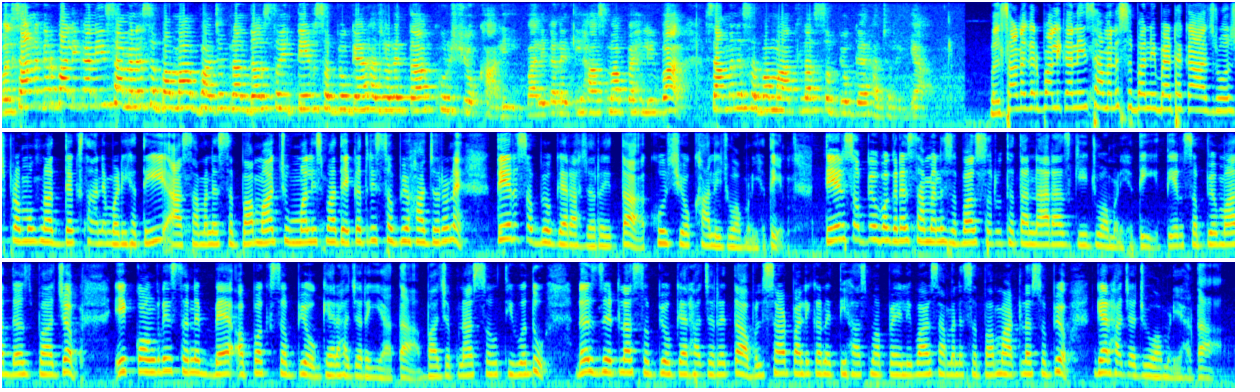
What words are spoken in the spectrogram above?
વલસાડ નગરપાલિકાની સામાન્ય સભામાં ભાજપના દસથી તેર સભ્યો ગેરહાજર રહેતા ખુરશીઓ ખાલી. પાલિકાના ઇતિહાસમાં પહેલીવાર સામાન્ય સભામાં આટલા સભ્યો ગેરહાજર રહ્યા. વલસાડ નગરપાલિકાની સામાન્ય સભાની બેઠક આજ રોજ પ્રમુખના અધ્યક્ષ સ્થાને મળી હતી. આ સામાન્ય સભામાં ચુમ્માલીસમાંથી એકત્રીસ સભ્યો હાજર અને તેર સભ્યો ગેરહાજર રહેતા ખુરશીઓ ખાલી જોવા મળી હતી. તેર સભ્યો વગર સામાન્ય સભા શરૂ થતાં નારાજગી જોવા મળી હતી. તેર સભ્યોમાં દસ ભાજપ, એક કોંગ્રેસ અને બે અપક્ષ સભ્યો ગેરહાજર રહ્યા હતા. ભાજપના સૌથી વધુ દસ જેટલા સભ્યો ગેરહાજર રહેતા વલસાડ પાલિકાના ઇતિહાસમાં પહેલીવાર સામાન્ય સભામાં આટલા સભ્યો ગેરહાજર જોવા મળ્યા હતા.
